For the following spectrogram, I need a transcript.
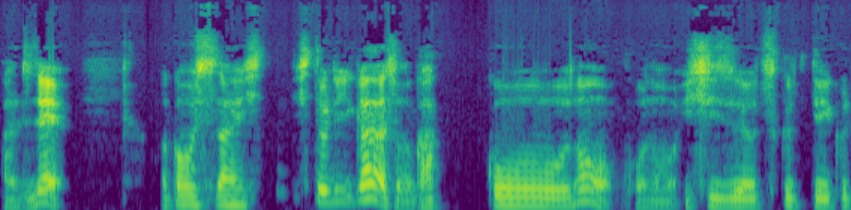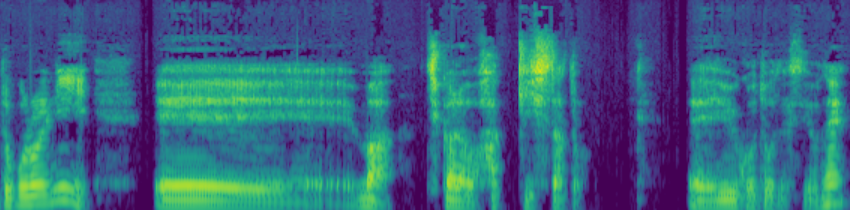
感じで、赤星さん一人がその学校のこの礎を作っていくところに、ええー、まあ、力を発揮したと、えー、いうことですよね。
